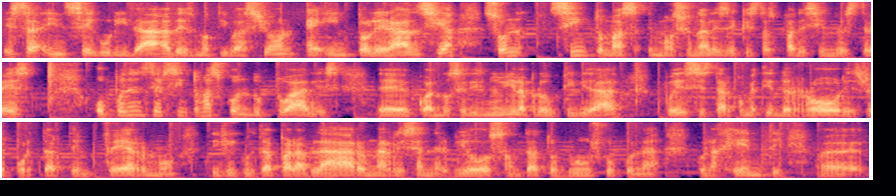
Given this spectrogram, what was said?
esa inseguridad, desmotivación e intolerancia son síntomas emocionales de que estás padeciendo estrés. O pueden ser síntomas conductuales. Eh, cuando se disminuye la productividad, puedes estar cometiendo errores, reportarte en enfermo, dificultad para hablar, una risa nerviosa, un trato brusco con la, con la gente, eh,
